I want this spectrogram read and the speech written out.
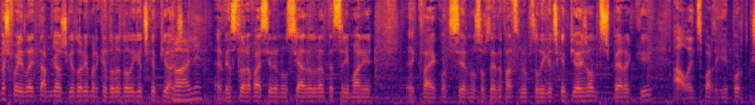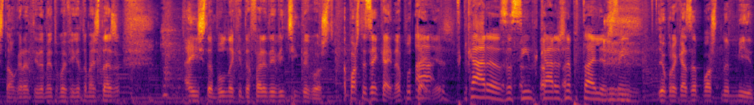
mas foi eleita a melhor jogadora e marcadora da Liga dos Campeões. Olha. A vencedora vai ser anunciada durante a cerimónia eh, que vai acontecer no sorteio da fase de grupos da Liga dos Campeões, onde se espera que, além de Sporting e Porto, que estão garantidamente, o Benfica também esteja em Istambul na quinta-feira, dia 25 de agosto. Apostas em quem? Na Ah, Putelhas? de caras, assim, de caras na botelhas, sim. Eu, por acaso, aposto na Mid.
